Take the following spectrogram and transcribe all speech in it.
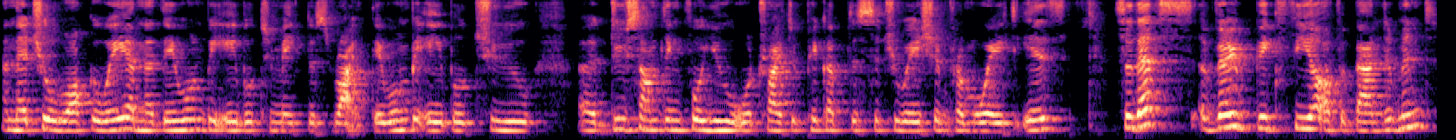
and that you'll walk away and that they won't be able to make this right. They won't be able to uh, do something for you or try to pick up the situation from where it is. So that's a very big fear of abandonment.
